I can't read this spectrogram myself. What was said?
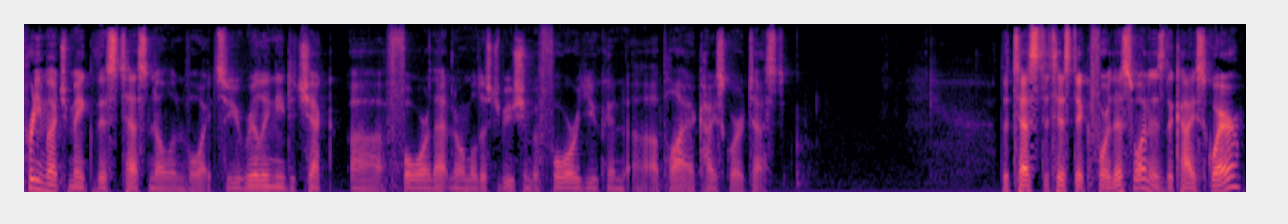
pretty much make this test null and void. So you really need to check uh, for that normal distribution before you can uh, apply a chi-square test. The test statistic for this one is the chi-square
